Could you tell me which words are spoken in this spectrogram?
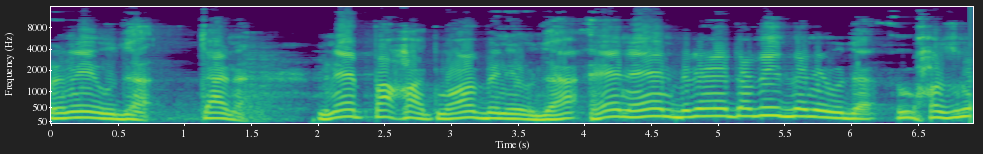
בני יהודה. תנא. בני פחת מואב בן יהודה, הן הן בני דוד בן יהודה. הם חזרו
